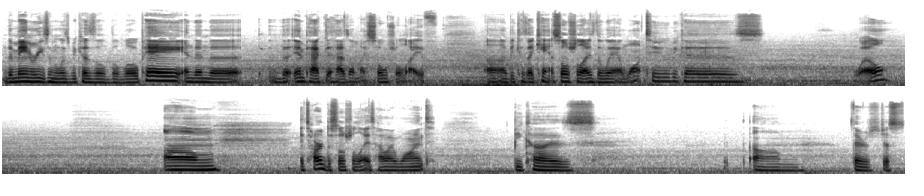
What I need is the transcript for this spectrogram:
the main reason was because of the low pay and then the the impact it has on my social life. Uh, because I can't socialize the way I want to because, well, um, it's hard to socialize how I want because um, there's just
